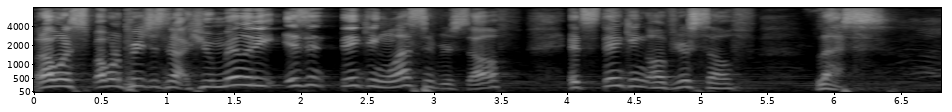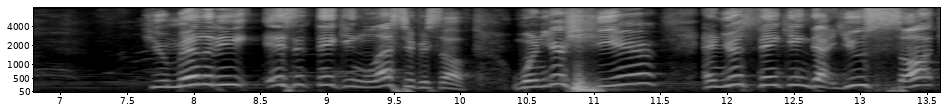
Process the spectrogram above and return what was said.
But I want to I want to preach this tonight. Humility isn't thinking less of yourself, it's thinking of yourself less. Humility isn't thinking less of yourself. When you're here and you're thinking that you suck,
